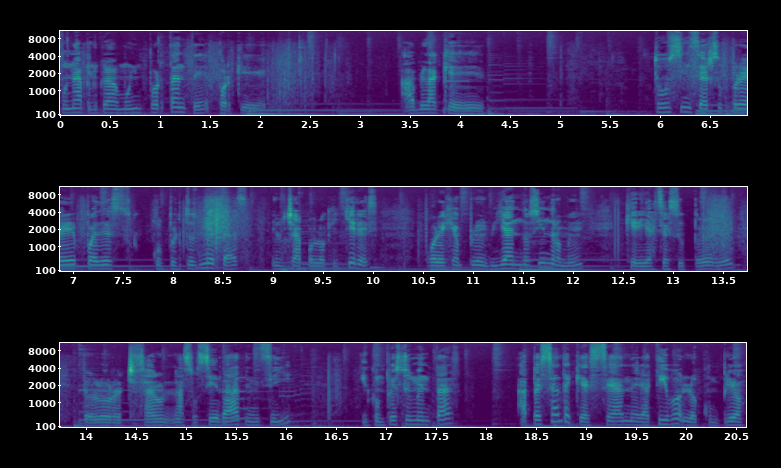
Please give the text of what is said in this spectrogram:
fue una película muy importante porque habla que tú sin ser superhéroe puedes cumplir tus metas y luchar por lo que quieres. Por ejemplo, el villano síndrome quería ser superhéroe, pero lo rechazaron la sociedad en sí y cumplió sus metas. A pesar de que sea negativo, lo cumplió.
